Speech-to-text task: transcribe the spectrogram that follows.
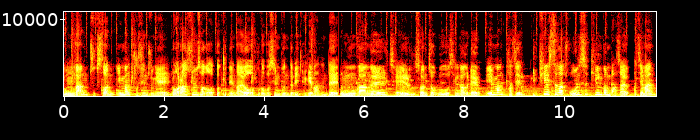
용강, 죽선, 인망타진 중에 멸화 순서가 어떻게 되나요? 물어보신 분들이 되게 많은데 용강을 제일 우선적으로 생각을 해요. 인망타진 DPS가 좋은 스킬인 건 맞아요. 하지만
